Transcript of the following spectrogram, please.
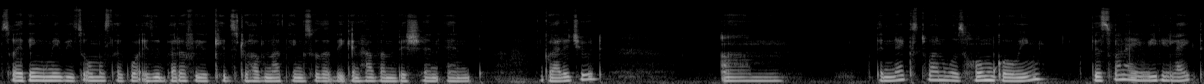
So I think maybe it's almost like what is it better for your kids to have nothing so that they can have ambition and gratitude? Um the next one was Homegoing. This one I really liked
